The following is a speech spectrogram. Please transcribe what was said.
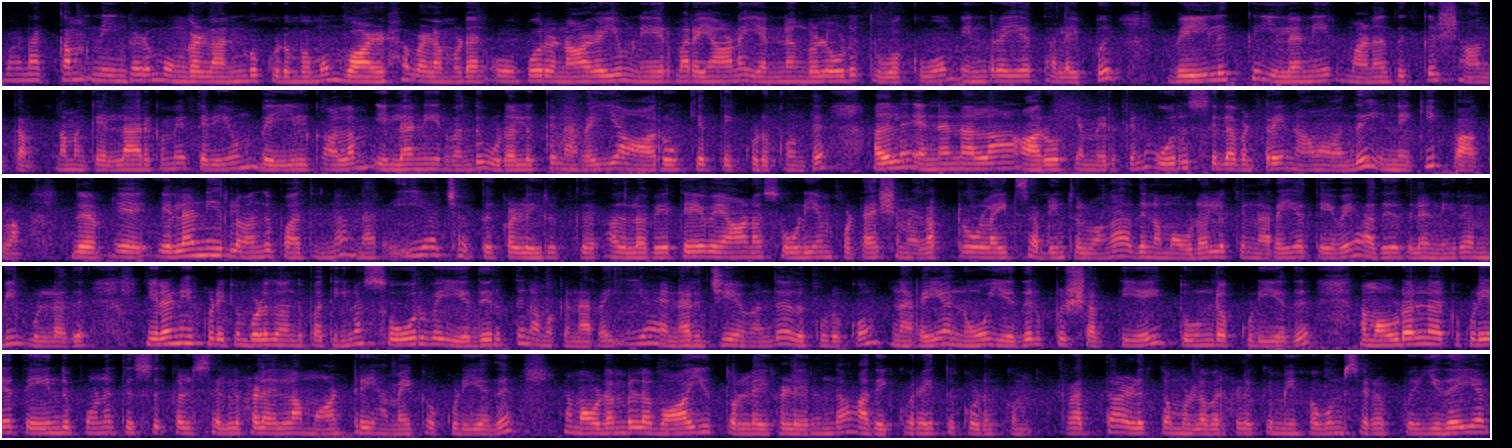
வணக்கம். நீங்களும் உங்கள் அன்பு குடும்பமும் வாழ்க வளமுடன். ஒவ்வொரு நாளையும் நேர்மறையான எண்ணங்களோடு துவக்குவோம். இன்றைய தலைப்பு வெயிலுக்கு இளநீர் மனதுக்கு சாந்தம். நமக்கு எல்லாருக்குமே தெரியும் வெயில் காலம் இளநீர் வந்து உடலுக்கு நிறைய ஆரோக்கியத்தை கொடுக்கும்ட்டு. அதில் என்னென்னலாம் ஆரோக்கியம் இருக்குன்னு ஒரு சிலவற்றை நாம் வந்து இன்றைக்கி பார்க்கலாம். இந்த எ- இளநீரில் வந்து பார்த்திங்கன்னா நிறைய சத்துக்கள் இருக்குது அதில் வே தேவையான சோடியம் பொட்டாசியம் எலக்ட்ரோலைட்ஸ் அப்படின்னு சொல்லுவாங்க. அது நம்ம உடலுக்கு நிறைய தேவை. அது இதில் நிரம்பி உள்ளது. இளநீர் குடிக்கும் பொழுது வந்து பார்த்திங்கன்னா சோர்வை எதிர்த்து நமக்கு நிறைய எனர்ஜி எனர்ஜியை வந்து அது கொடுக்கும். நிறைய நோய் எதிர்ப்பு சக்தியை தூண்டக்கூடியது. நம்ம உடலில் இருக்கக்கூடிய தேய்ந்து போன திசுக்கள் செல்களை எல்லாம் மாற்றி அமைக்கக்கூடியது. நம்ம உடம்பில் வாயு தொல்லைகள் இருந்தால் அதை குறைத்து கொடுக்கும். இரத்த அழுத்தம் உள்ளவர்களுக்கு மிகவும் சிறப்பு. இதய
